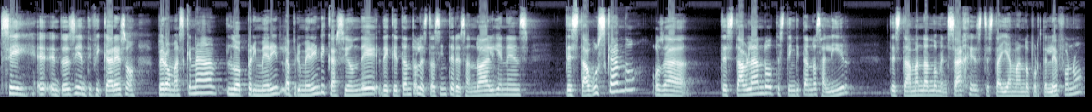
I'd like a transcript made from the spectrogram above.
Sí, e- entonces identificar eso, Pero más que nada, lo primer, la primera indicación de, de qué tanto le estás interesando a alguien es, ¿te está buscando? O sea, ¿te está hablando? ¿Te está invitando a salir? ¿Te está mandando mensajes? ¿Te está llamando por teléfono?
